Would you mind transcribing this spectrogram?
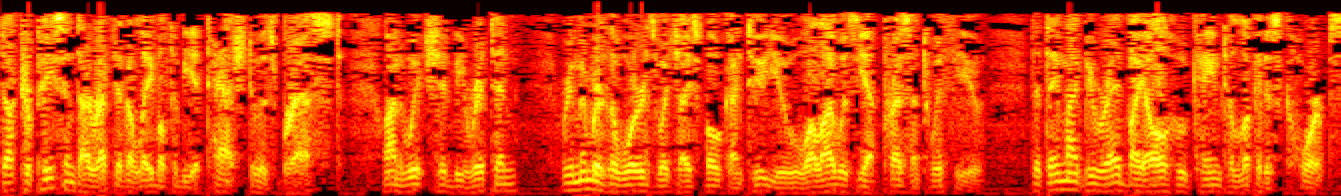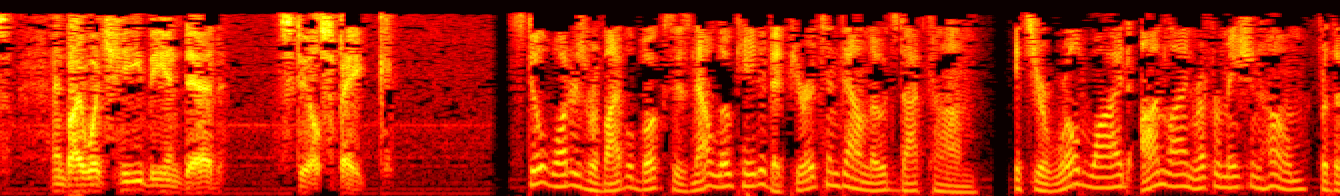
Dr. Payson directed a label to be attached to his breast, on which should be written, Remember the words which I spoke unto you while I was yet present with you that they might be read by all who came to look at his corpse, and by which he, being dead, still spake. Still Waters Revival Books is now located at PuritanDownloads.com. It's your worldwide online Reformation home for the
